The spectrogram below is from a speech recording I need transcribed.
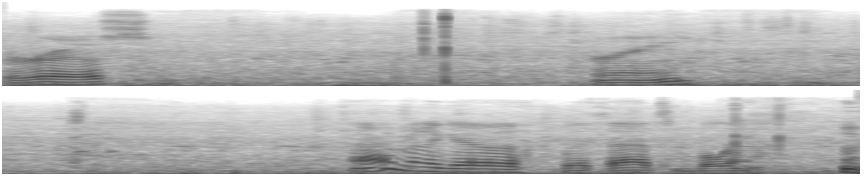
gross ring. I'm gonna go with that's bling.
